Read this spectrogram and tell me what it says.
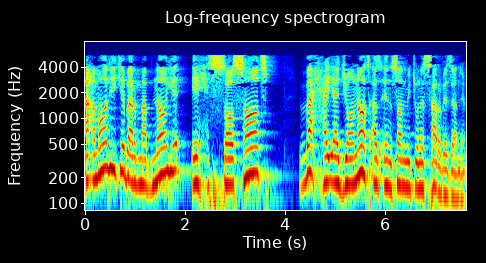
اعمالی که بر مبنای احساسات و هیجانات از انسان می‌تونه سر بزنه.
